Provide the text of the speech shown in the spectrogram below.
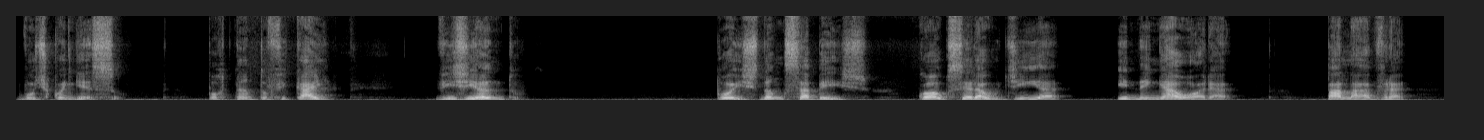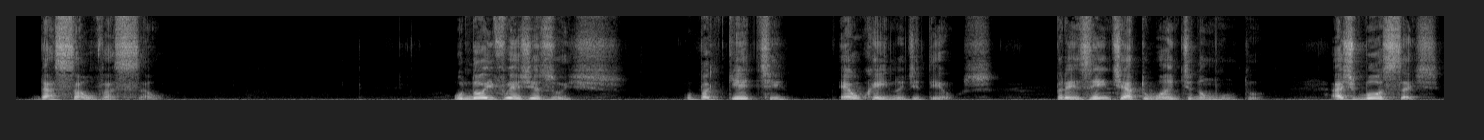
vos conheço. Portanto, ficai vigiando, pois não sabeis qual será o dia e nem a hora. Palavra da salvação. O noivo é Jesus. O banquete é o reino de Deus, presente e atuante no mundo. As moças,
